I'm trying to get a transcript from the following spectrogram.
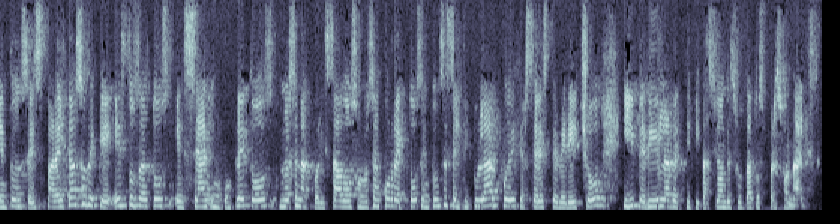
Entonces, para el caso de que estos datos eh, sean incompletos, no estén actualizados o no sean correctos, entonces el titular puede ejercer este derecho y pedir la rectificación de sus datos personales.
